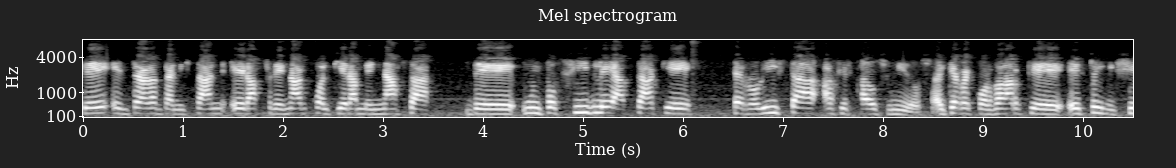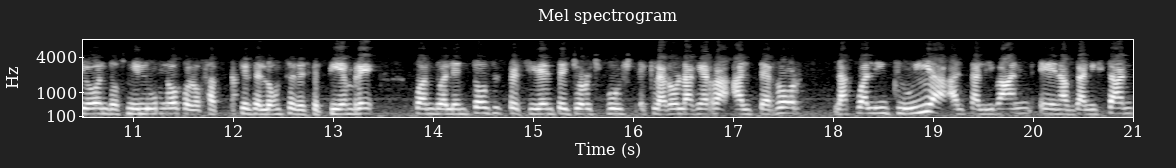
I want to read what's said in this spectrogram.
de entrar a Afganistán era frenar cualquier amenaza de un posible ataque terrorista hacia Estados Unidos. Hay que recordar que esto inició en 2001 con los ataques del 11 de septiembre, cuando el entonces presidente George Bush declaró la guerra al terror la cual incluía al talibán en Afganistán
